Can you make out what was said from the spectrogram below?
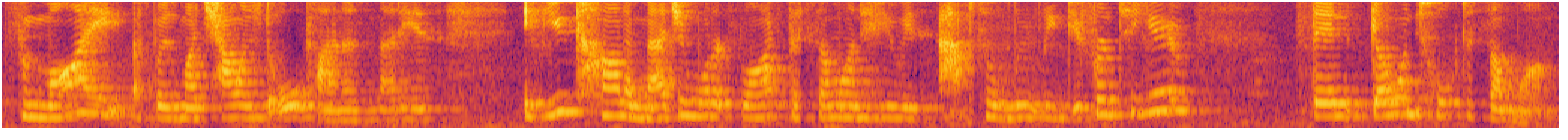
for my, I suppose my challenge to all planners, and that is, if you can't imagine what it's like for someone who is absolutely different to you, then go and talk to someone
